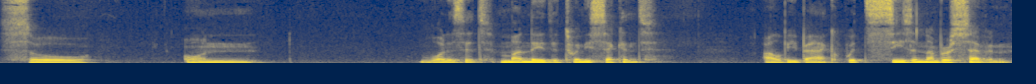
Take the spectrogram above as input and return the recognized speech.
So, on what is it? Monday, the 22nd, I'll be back with season number seven.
